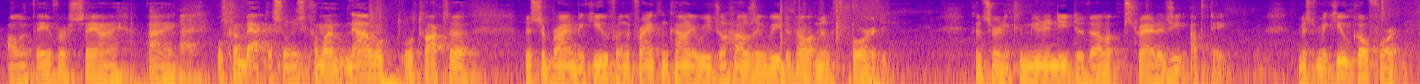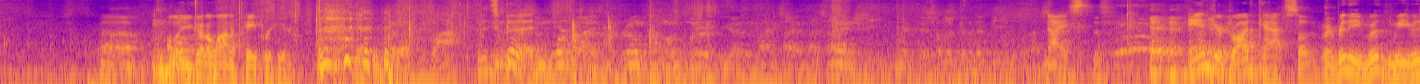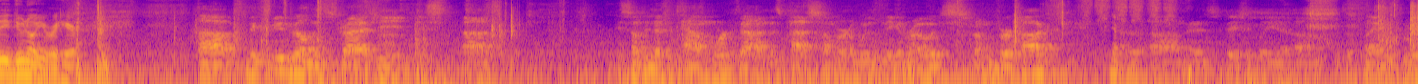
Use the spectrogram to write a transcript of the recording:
All in favor, say aye. Aye. Aye. We'll come back as soon as you come on. Now, we'll, we'll talk to Mr. Brian McHugh from the Franklin County Regional Housing Redevelopment Authority concerning community develop strategy update. Mr. McHugh, go for it. Uh, Although you got a lot of paper here. It's Got good. Some more bodies in the room, I wonder if you guys would mind signing my sign sheet, make this a little bit of a meeting. Nice. And your broadcast, so we really, really- we really do know you were here. Uh, The community development strategy is, uh, is something that the town worked on this past summer with Megan Rhodes from FRCOG. Um, And it's basically, uh, it's a planning tool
